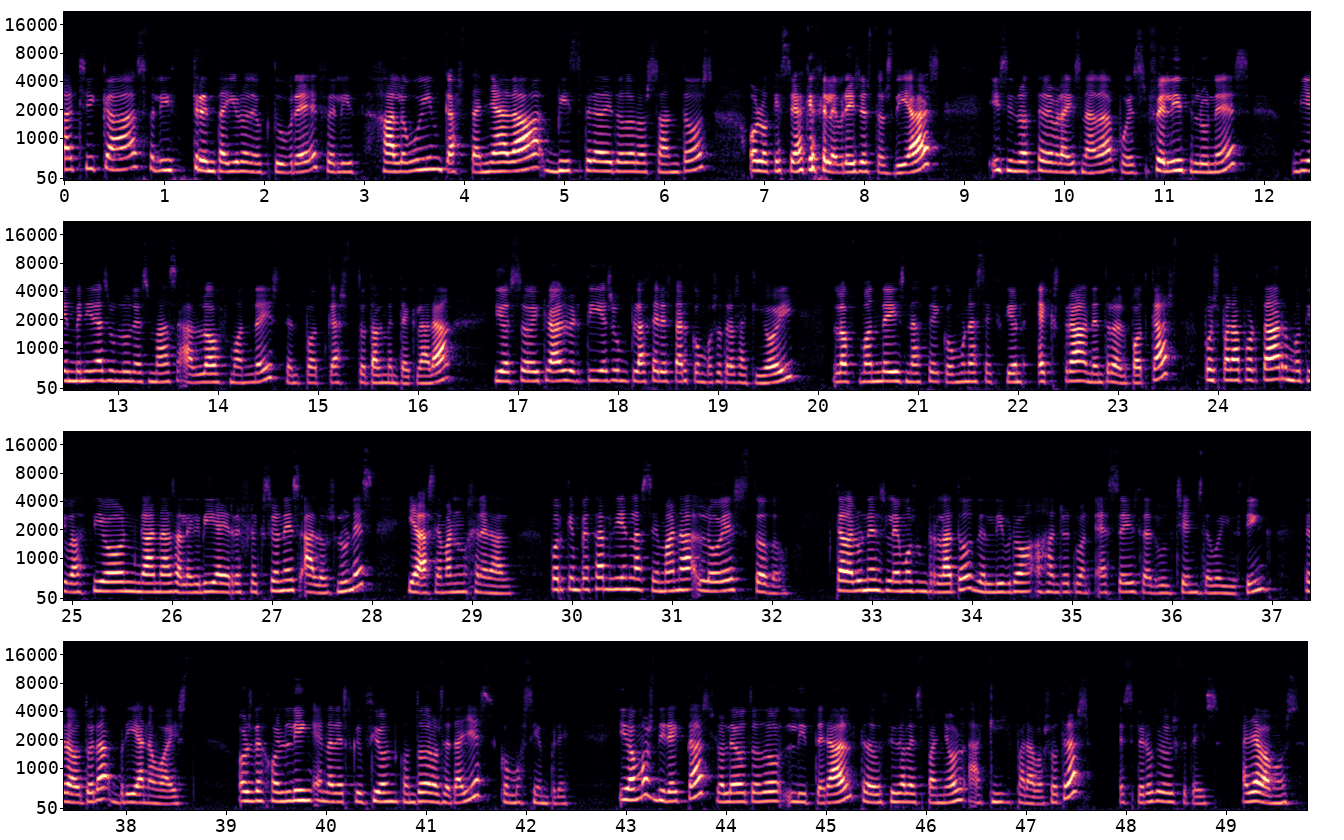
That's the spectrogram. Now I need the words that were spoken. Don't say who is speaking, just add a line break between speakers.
Hola chicas, feliz 31 de octubre, feliz Halloween, castañada, víspera de todos los santos o lo que sea que celebréis estos días. Y si no celebráis nada, pues feliz lunes. Bienvenidas un lunes más a Love Mondays del podcast Totalmente Clara. Yo soy Clara Alberti y es un placer estar con vosotras aquí hoy. Love Mondays nace como una sección extra dentro del podcast, pues para aportar motivación, ganas, alegría y reflexiones a los lunes y a la semana en general porque empezar bien la semana lo es todo. Cada lunes leemos un relato del libro 101 Essays That Will Change the Way You Think de la autora Brianna Weist. Os dejo el link en la descripción con todos los detalles, como siempre. Y vamos directas, lo leo todo literal, traducido al español aquí para vosotras. Espero que lo disfrutéis. Allá vamos.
